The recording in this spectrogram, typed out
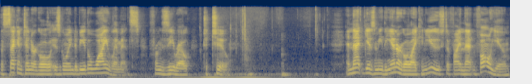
the second integral is going to be the y limits from 0 to 2. And that gives me the integral I can use to find that volume.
